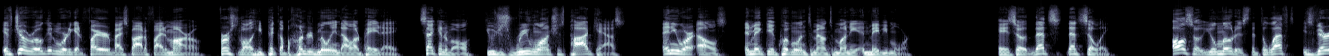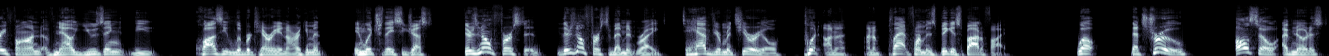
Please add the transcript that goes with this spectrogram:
If Joe Rogan were to get fired by Spotify tomorrow, first of all, he'd pick up a $100 million payday. Second of all, he would just relaunch his podcast anywhere else and make the equivalent amount of money and maybe more. Okay, so that's that's silly. Also, you'll notice that the left is very fond of now using the quasi-libertarian argument in which they suggest there's no first there's no First Amendment right to have your material put on a on a platform as big as Spotify. Well, that's true. Also, I've noticed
